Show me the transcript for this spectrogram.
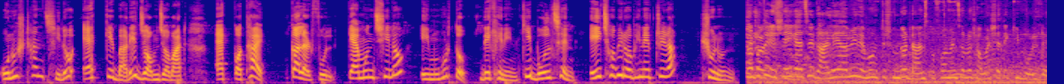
অনুষ্ঠান ছিল এক্কেবারে জমজমাট। এক কথায় কালারফুল কেমন ছিল এই মুহূর্ত? দেখে নিন। কি বলছেন এই ছবির অভিনেত্রীরা? শুনুন। তো এসেই গেছে গালে আবির এবং একটা সুন্দর ডান্স পারফরমেন্স হলো সবার সাথে কি বলবে?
